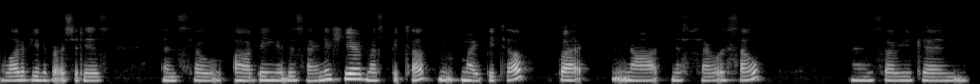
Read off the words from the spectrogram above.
a lot of universities. And so uh, being a designer here must be tough, might be tough, but not necessarily so. And so you can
